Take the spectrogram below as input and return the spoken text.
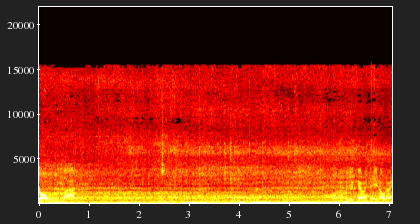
trả từng số la. Rồi, mấy chiếc kéo này chạy đâu đây?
